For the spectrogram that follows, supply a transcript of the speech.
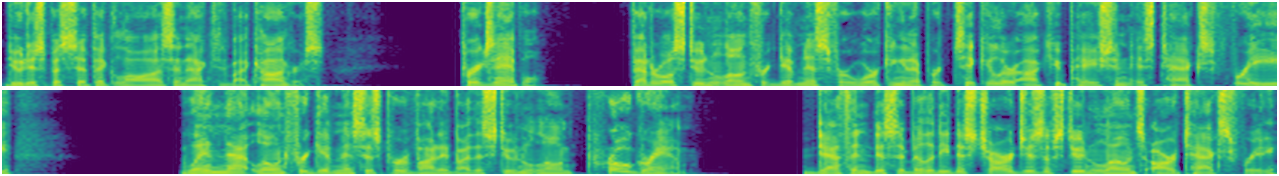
due to specific laws enacted by Congress. For example, federal student loan forgiveness for working in a particular occupation is tax free when that loan forgiveness is provided by the student loan program. Death and disability discharges of student loans are tax free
